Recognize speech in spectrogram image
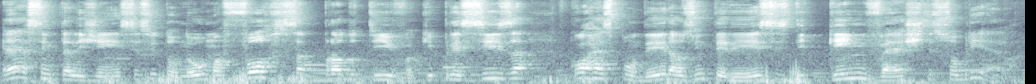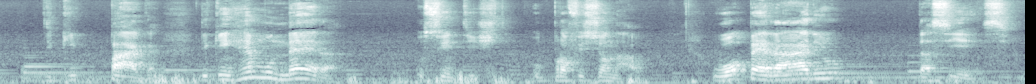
essa inteligência se tornou uma força produtiva que precisa corresponder aos interesses de quem investe sobre ela, de quem paga, de quem remunera o cientista, o profissional, o operário da ciência.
